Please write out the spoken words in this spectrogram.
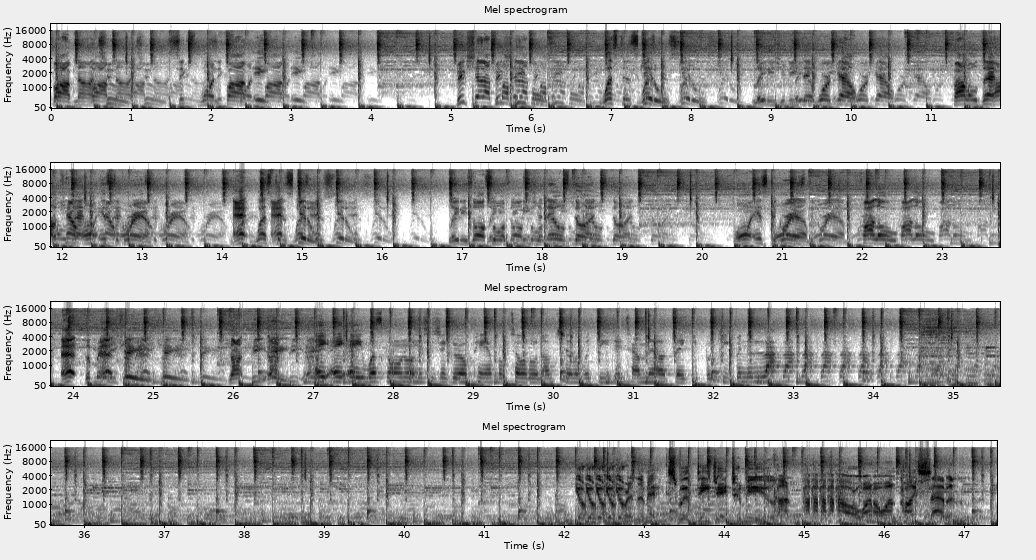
592 6158. Big shout out to my people, Western Skittles. Ladies, you need that workout. Follow that account on Instagram. At Western Skittles. Ladies, also if you need your nails done. on Instagram, follow. At the Manny K. Hey, hey, hey, what's going on? This is your girl Pam from Total, and I'm chilling with DJ Tameil. Thank you for keeping it locked, locked, locked, locked, locked, locked, locked, locked. You're, you're, you're in the mix with DJ Tameil on Power 101.7.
